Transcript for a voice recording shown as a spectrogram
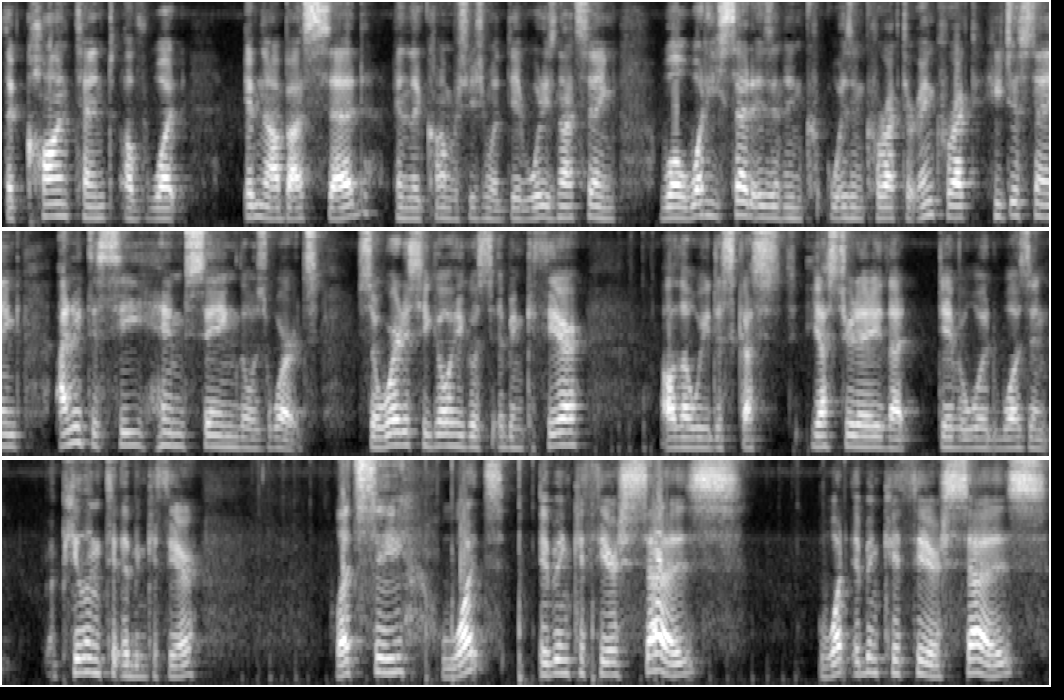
the content of what Ibn Abbas said in the conversation with David Wood. He's not saying, well, what he said isn't inc- isn't correct or incorrect. He's just saying, I need to see him saying those words. So where does he go? He goes to Ibn Kathir. Although we discussed yesterday that David Wood wasn't appealing to Ibn Kathir. Let's see what Ibn Kathir says. What Ibn Kathir says,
